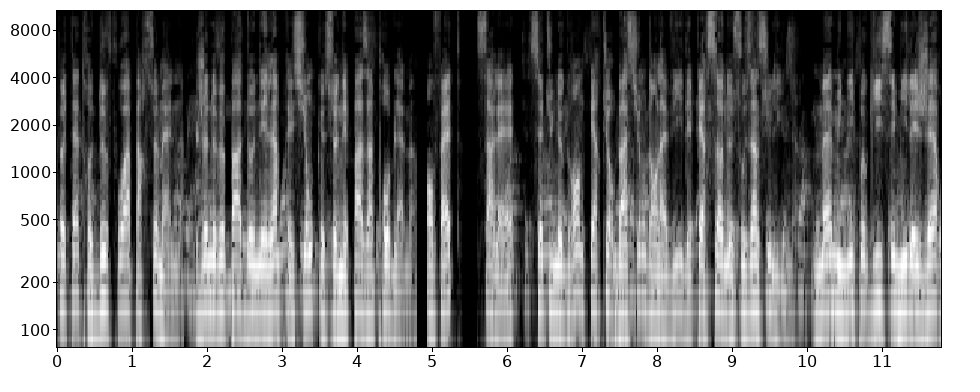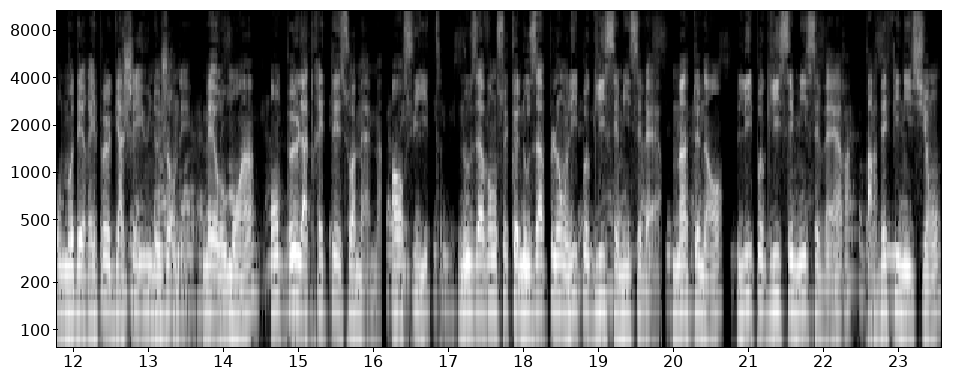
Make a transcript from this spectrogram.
peut-être deux fois par semaine. Je ne veux pas donner l'impression que ce n'est pas un problème. En fait, ça l'est, c'est une grande perturbation dans la vie des personnes sous insuline. Même une hypoglycémie légère ou modérée peut gâcher une journée, mais au moins, on peut la traiter soi-même. Ensuite, nous avons ce que nous appelons l'hypoglycémie sévère. Maintenant, l'hypoglycémie sévère, par définition,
